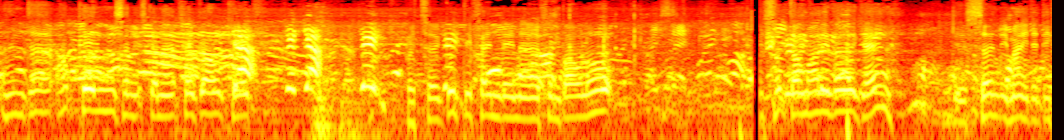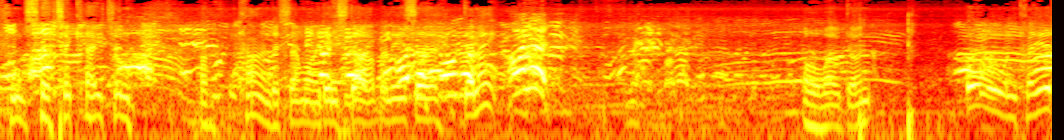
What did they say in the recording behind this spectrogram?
And uh, Hopkins, and it's going out for a goal kick. But uh, good defending uh, from. It's Dom Oliver again. He's certainly made a difference uh, to Coton. I can't understand why he didn't start, but he's uh, done it. Oh, well done. Oh, and cleared.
